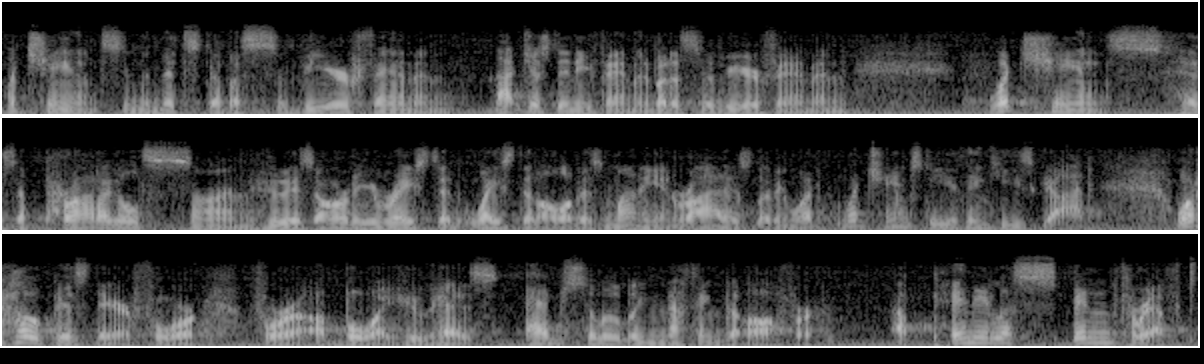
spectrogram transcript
What chance in the midst of a severe famine, not just any famine, but a severe famine, what chance has a prodigal son who has already wasted, wasted all of his money and riotous living, what, what chance do you think he's got? What hope is there for, for a boy who has absolutely nothing to offer? A penniless spendthrift.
